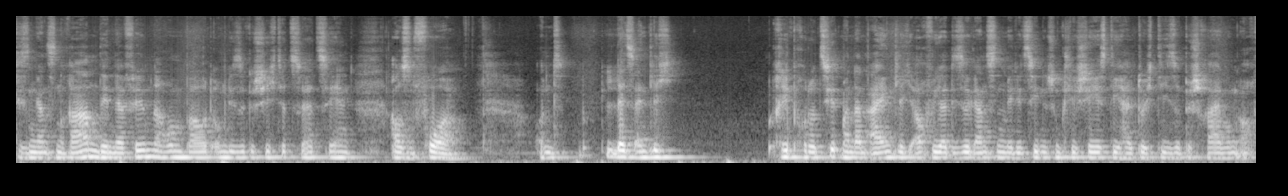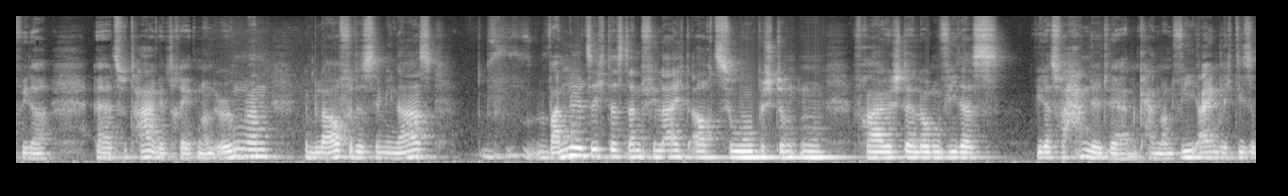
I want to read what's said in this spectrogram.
diesen ganzen Rahmen, den der Film darum baut, um diese Geschichte zu erzählen, außen vor. Und letztendlich reproduziert man dann eigentlich auch wieder diese ganzen medizinischen Klischees, die halt durch diese Beschreibung auch wieder äh, zutage treten. Und irgendwann im Laufe des Seminars wandelt sich das dann vielleicht auch zu bestimmten Fragestellungen, wie das, wie das verhandelt werden kann und wie eigentlich diese,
